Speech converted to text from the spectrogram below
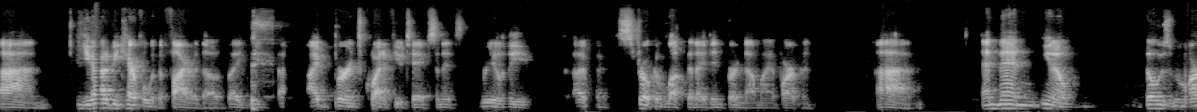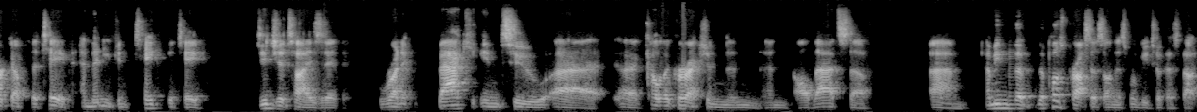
Um, you got to be careful with the fire though. Like i burnt quite a few tapes and it's really a stroke of luck that i didn't burn down my apartment. Um, and then you know those mark up the tape and then you can take the tape digitize it run it back into uh, uh, color correction and, and all that stuff um, i mean the, the post process on this movie took us about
